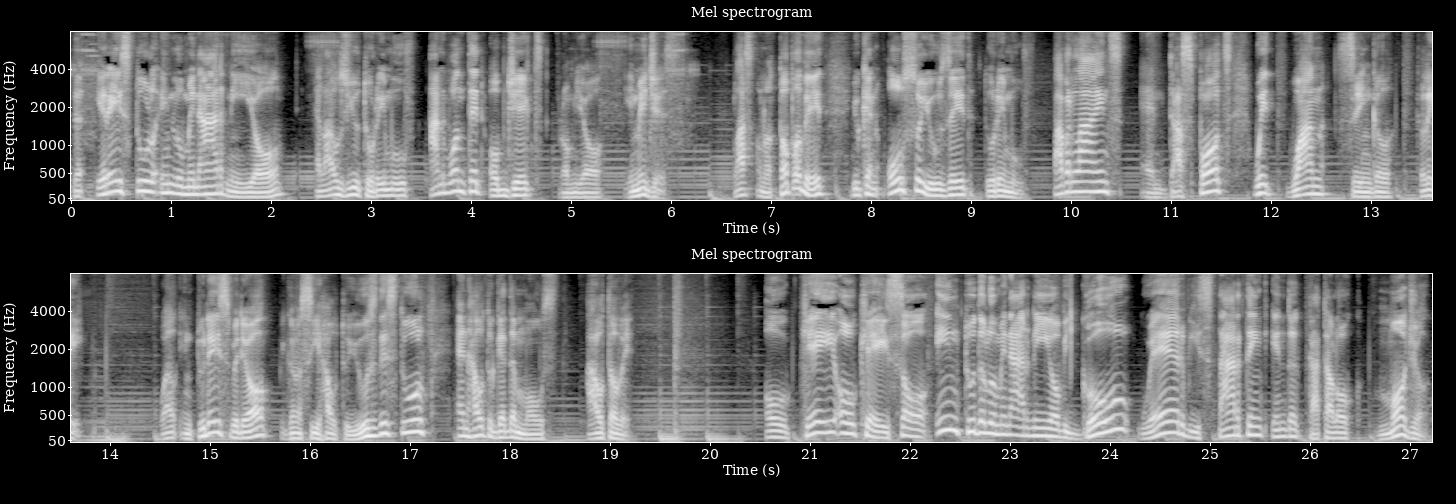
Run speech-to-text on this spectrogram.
The Erase tool in Luminar Neo allows you to remove unwanted objects from your images. Plus, on top of it, you can also use it to remove power lines and dust spots with one single click. Well, in today's video, we're gonna see how to use this tool and how to get the most out of it. Okay, okay, so into the Luminar Neo we go, where we starting in the catalog module.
